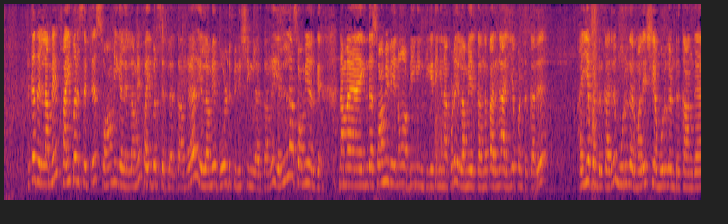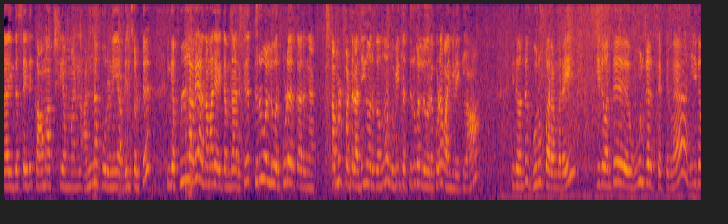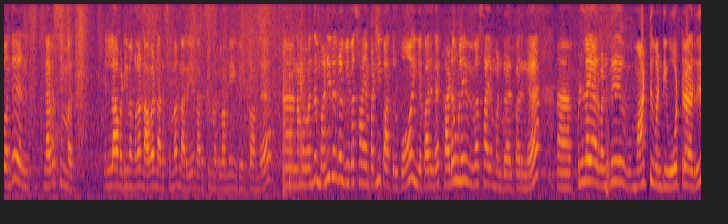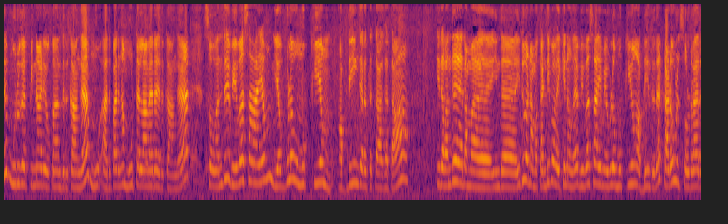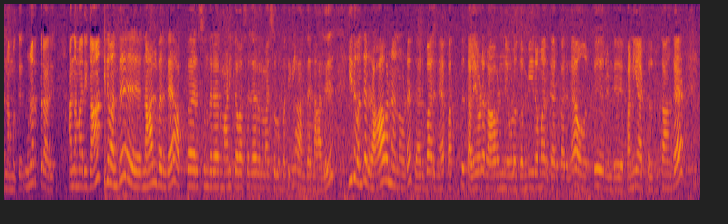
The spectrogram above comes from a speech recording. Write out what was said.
இருக்கிறது எல்லாமே ஃபைபர் செட்டு சுவாமிகள் எல்லாமே ஃபைபர் செட்ல இருக்காங்க. எல்லாமே கோல்டு ஃபினிஷிங்கில் இருக்காங்க. எல்லா சுவாமியும் இருக்கு. நம்ம இந்த சுவாமி வேணும் அப்படின்னு நீங்க கேட்டீங்கன்னா கூட எல்லாமே இருக்காங்க. பாருங்க ஐயப்பன் இருக்காரு. ஐயப்பன் இருக்காரு முருகர் மலேசியா முருகன் இருக்காங்க இந்த சைடு காமாட்சி அம்மன் அன்னபூரணி அப்படின்னு சொல்லிட்டு இங்க ஃபுல்லாவே அந்த மாதிரி ஐட்டம் தான் இருக்கு. திருவள்ளுவர் கூட இருக்காருங்க. தமிழ் பற்று அதிகம் இருக்கவங்க உங்க வீட்டில் திருவள்ளுவரை கூட வாங்கி வைக்கலாம். இது வந்து குரு பரம்பரை. இது வந்து ஊஞ்சல் செட்டுங்க. இது வந்து நரசிம்மர். எல்லா வடிவங்களும் நவ நரசிம்மர் நிறைய நரசிம்மர் எல்லாமே இங்கே இருக்காங்க. நம்ம வந்து மனிதர்கள் விவசாயம் பண்ணி பார்த்துருப்போம். இங்கே பாருங்க கடவுளே விவசாயம் பண்ணுறாரு பாருங்க. பிள்ளையார் வந்து மாட்டு வண்டி ஓட்டுறாரு. முருகர் பின்னாடி உட்காந்துருக்காங்க அது பாருங்க மூட்டெல்லாம் வேற இருக்காங்க. ஸோ வந்து விவசாயம் எவ்வளவு முக்கியம் அப்படிங்கிறதுக்காக தான் இதை வந்து நம்ம இந்த இதுவை நம்ம கண்டிப்பா வைக்கணுங்க. விவசாயம் எவ்வளவு முக்கியம் அப்படின்றத கடவுள் சொல்றாரு நமக்கு. உணர்த்துறாரு. அந்த மாதிரி தான் இது வந்து நால்வருங்க. அப்பர் சுந்தரர் மாணிக்கவாசகர் அந்த மாதிரி சொல்லுவோம் பாத்தீங்களா? அந்த நாள் இது வந்து ராவணனோட தர்பாருங்க. பத்து தலையோட ராவணன் எவ்வளவு கம்பீரமா இருக்காரு பாருங்க. அவருக்கு ரெண்டு பணியாட்கள் இருக்காங்க.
